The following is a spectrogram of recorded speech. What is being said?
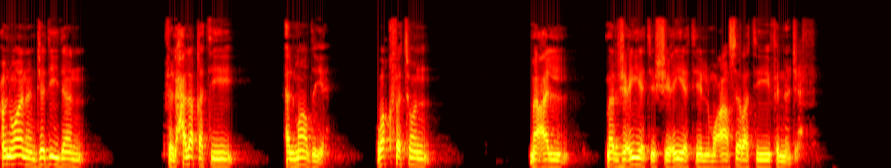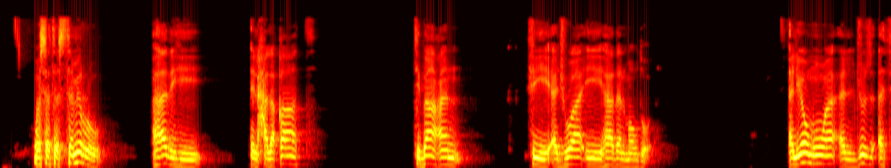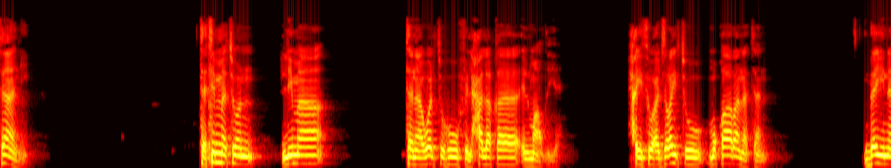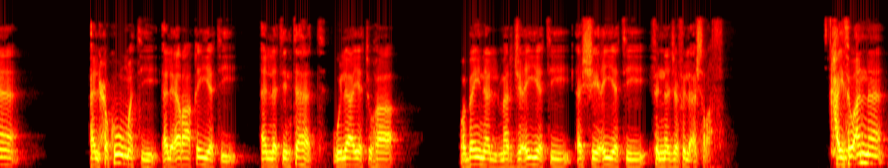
عنوانا جديدا في الحلقة الماضية. وقفة مع المرجعية الشيعية المعاصرة في النجف. وستستمر هذه الحلقات تباعا في أجواء هذا الموضوع. اليوم هو الجزء الثاني. تتمة لما تناولته في الحلقة الماضية حيث أجريت مقارنة بين الحكومة العراقية التي انتهت ولايتها وبين المرجعية الشيعية في النجف الأشرف. حيث أن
